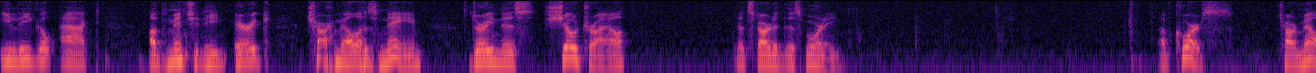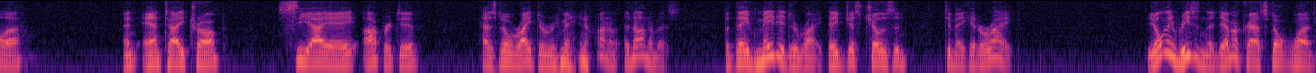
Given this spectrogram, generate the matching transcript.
illegal act of mentioning Eric Ciaramella's name during this show trial that started this morning. Of course, Ciaramella, an anti-Trump CIA operative, has no right to remain anonymous. But they've made it a right. They've just chosen to make it a right. The only reason the Democrats don't want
